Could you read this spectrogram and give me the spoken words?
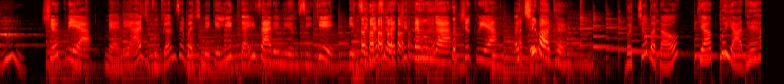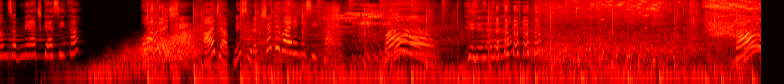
हम्म शुक्रिया। मैंने आज भूकंप से बचने के लिए कई सारे नियम सीखे। इनसे मैं सुरक्षित रहूँगा। शुक्रिया। अच्छी बात है। बच्चों बताओ क्या आपको याद है हम सबने आज क्या सीखा? बहुत अच्छे। आज आपने सुरक्षा के बारे में सीखा। वाह! वाह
